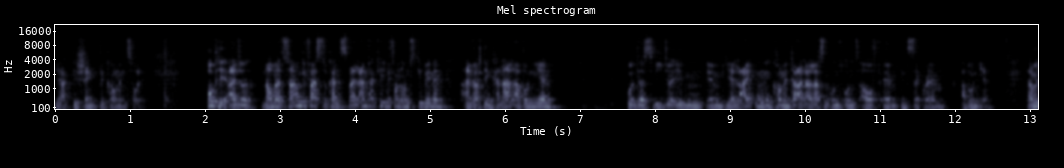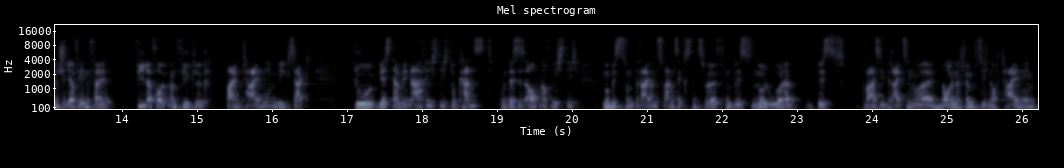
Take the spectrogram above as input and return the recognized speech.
ja geschenkt bekommen soll. Okay, also nochmal zusammengefasst, du kannst zwei Lernpakete von uns gewinnen. Einfach den Kanal abonnieren und das Video eben ähm, hier liken, einen Kommentar da lassen und uns auf ähm, Instagram abonnieren. Da wünsche ich dir auf jeden Fall viel Erfolg und viel Glück beim Teilnehmen. Wie gesagt, du wirst dann benachrichtigt, du kannst, und das ist auch noch wichtig, nur bis zum 23.12. bis 0 Uhr oder bis quasi 13.59 Uhr noch teilnehmen.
